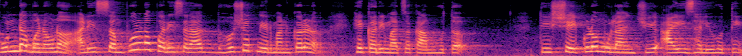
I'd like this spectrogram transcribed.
गुंड बनवणं आणि संपूर्ण परिसरात दहशत निर्माण करणं हे करीमाचं काम होतं. ती शेकडो मुलांची आई झाली होती.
